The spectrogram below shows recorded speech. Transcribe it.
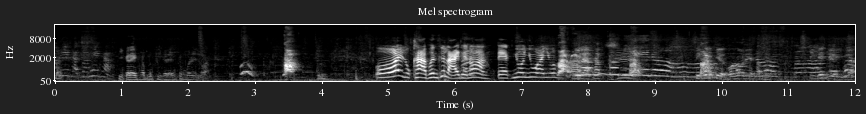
ตอนนี้ค่ะตอนนี้ค่ะพี่กันเลยครับมันพี่กันเลยต้องบริรอดโอ้ยลูกค้าเพิ่นคือหลายแท้เนาะแตกยัวยัวๆอยู่นี่แหละครับคือสิ่งที่เจอของเฮาเลยครับสิ่งที่เจออีกแล้ว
